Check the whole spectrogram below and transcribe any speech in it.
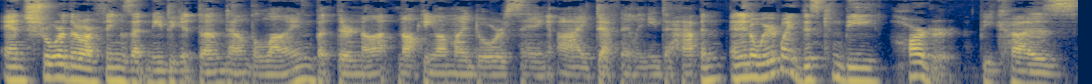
And sure there are things that need to get done down the line but they're not knocking on my door saying I definitely need to happen. And in a weird way this can be harder because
